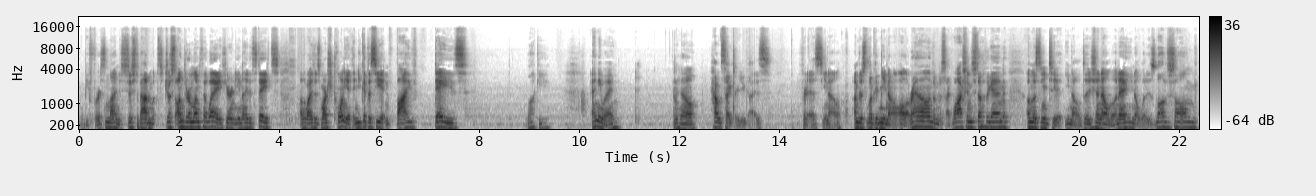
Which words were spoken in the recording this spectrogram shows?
It'll be first in line. It's just about, it's just under a month away here in the United States. Otherwise, it's March 20th, and you get to see it in five days. Lucky. Anyway, you know, how excited are you guys for this, you know? I'm just looking, you know, all around. I'm just, like, watching stuff again. I'm listening to, you know, the Janelle Monáe, you know, what is love song.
